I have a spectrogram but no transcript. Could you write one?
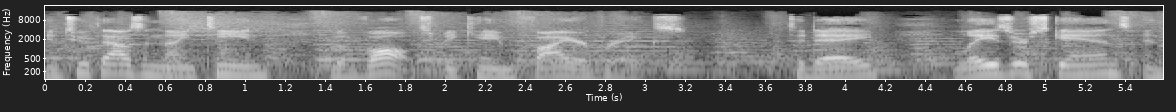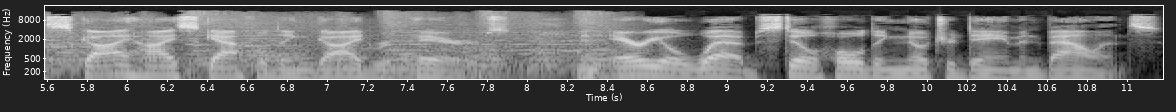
In 2019, the vaults became fire breaks. Today, laser scans and sky-high scaffolding guide repairs, an aerial web still holding Notre Dame in balance.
